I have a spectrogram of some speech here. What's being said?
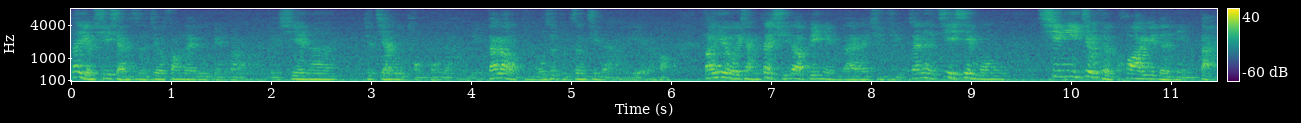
那有些小孩子就放在路边乱跑，有些呢就加入童工的行列。当然我我是不正经的行业了哈。翻越围墙，在学校边缘来来去去，在那个界限模糊、轻易就可跨越的年代，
